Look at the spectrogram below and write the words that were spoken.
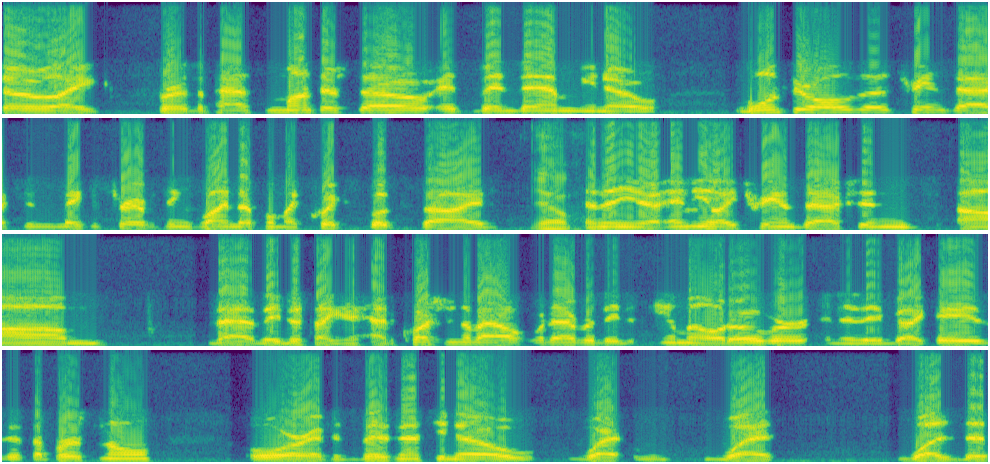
so like for the past month or so, it's been them, you know, going through all the transactions, making sure everything's lined up on my QuickBooks side, Yep. and then you know any like transactions um, that they just like had a question about, whatever, they just email it over, and then they'd be like, "Hey, is this a personal?" Or if it's business, you know, what what was this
